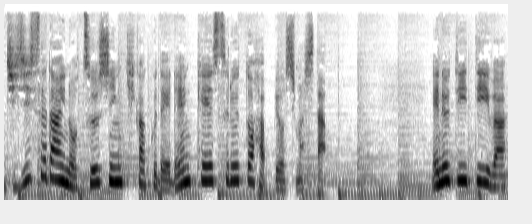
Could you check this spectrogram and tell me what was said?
次次世代の通信規格で連携すると発表しました。NTT は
